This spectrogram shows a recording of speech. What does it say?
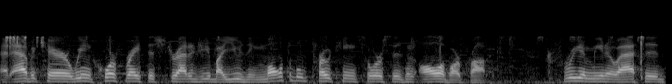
At Advocare, we incorporate this strategy by using multiple protein sources in all of our products. Free amino acids,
